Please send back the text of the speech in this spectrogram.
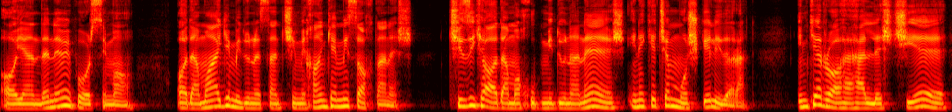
آینده نمی‌پرسیم ما آدما اگه می‌دونستن چی می‌خوان که میساختنش. چیزی که آدما خوب میدوننش اینه که چه مشکلی دارن. اینکه راه حلش چیه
